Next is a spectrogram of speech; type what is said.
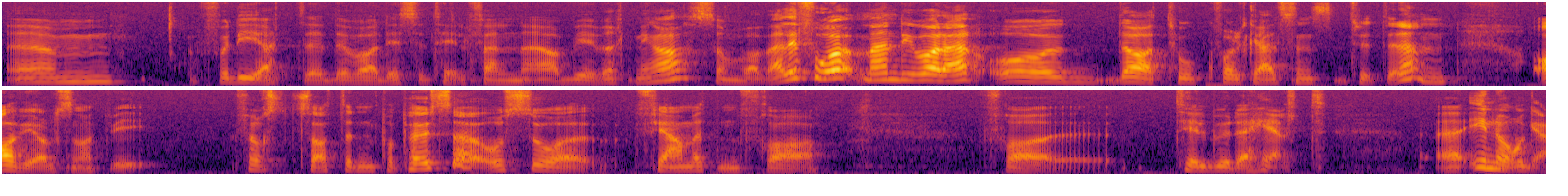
Um, fordi at det var disse tilfellene av bivirkninger, som var veldig få, men de var der. Og da tok Folkehelseinstituttet den avgjørelsen at vi først satte den på pause, og så fjernet den fra, fra tilbudet helt eh, i Norge.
